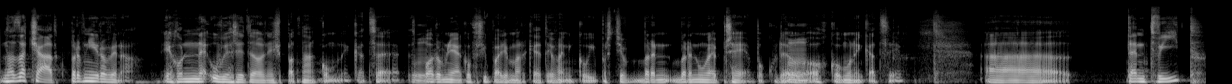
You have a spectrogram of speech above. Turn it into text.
na začátku, první rovina, jako neuvěřitelně špatná komunikace, hmm. podobně jako v případě Markéty Vaňkový, prostě Brn, Brnu nepřeje, pokud je hmm. o komunikaci. Uh, ten tweet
